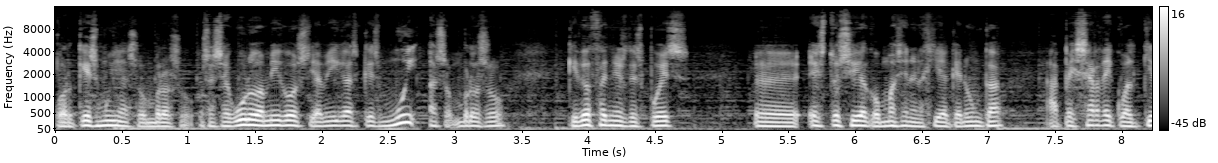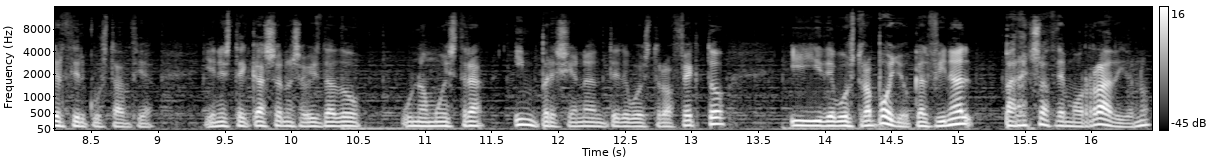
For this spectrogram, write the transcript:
porque es muy asombroso. Os aseguro, amigos y amigas, que es muy asombroso que 12 años después eh, esto siga con más energía que nunca, a pesar de cualquier circunstancia. Y en este caso nos habéis dado una muestra impresionante de vuestro afecto y de vuestro apoyo, que al final para eso hacemos radio, ¿no?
